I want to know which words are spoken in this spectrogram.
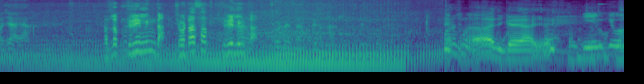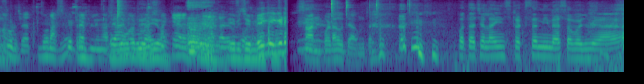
मज़ा आया। मतलब थ्रिलिंग था छोटा सा थ्रिलिंग था। छोटा सा टीम के वो सोडतात बास्केट ट्रॅपलिंग सांडपडा होत्या आमचा पता चला इंस्ट्रक्शन ही ना समझ में आया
